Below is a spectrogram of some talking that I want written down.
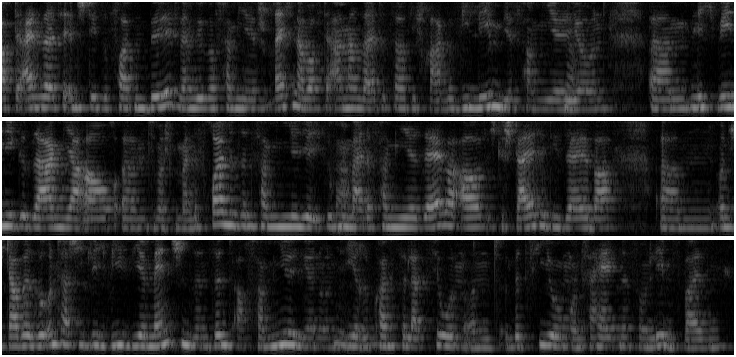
auf der einen Seite entsteht sofort ein Bild, wenn wir über Familie sprechen, aber auf der anderen Seite ist auch die Frage, wie leben wir Familie? Ja. Und ähm, nicht wenige sagen ja auch, ähm, zum Beispiel meine Freunde sind Familie, ich suche ja. mir meine Familie selber aus, ich gestalte die selber. Ähm, und ich glaube, so unterschiedlich wie wir Menschen sind, sind auch Familien und mhm. ihre Konstellationen und Beziehungen und Verhältnisse und Lebensweisen.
